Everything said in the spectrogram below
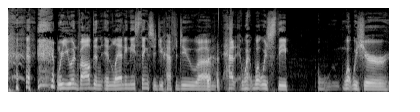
were you involved in, in landing these things? Did you have to do? Um, had what was the what was your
